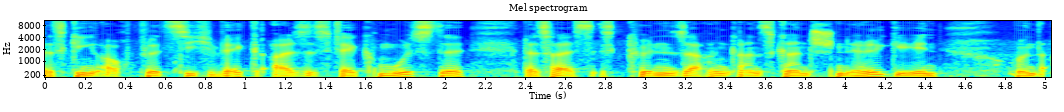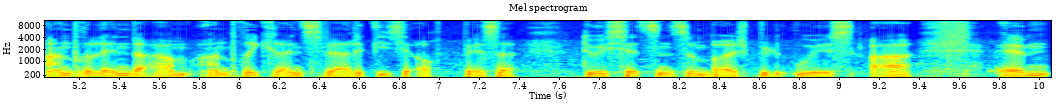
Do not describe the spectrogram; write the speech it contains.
Das ging auch plötzlich weg, als es weg musste. Das heißt, es können Sachen ganz, ganz schnell gehen und andere Länder haben andere Grenzwerte, die sie auch besser durchsetzen, zum Beispiel USA. Ähm,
